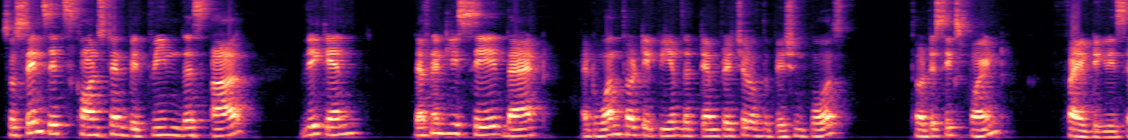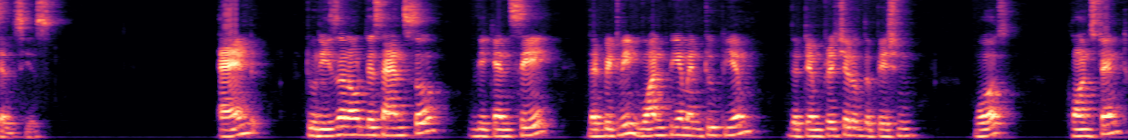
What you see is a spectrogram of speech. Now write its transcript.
So since it's constant between this hour, we can definitely say that at 1.30 pm, the temperature of the patient was 36.5 degrees Celsius. And to reason out this answer, we can say that between 1 pm and 2 pm, the temperature of the patient was constant,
